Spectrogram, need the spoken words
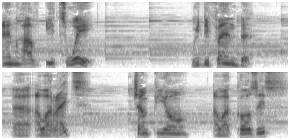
and have its way. We defend uh, our rights, champion our causes,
